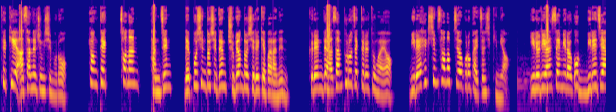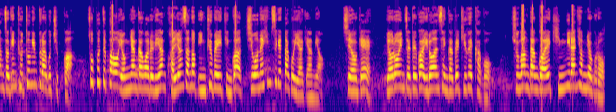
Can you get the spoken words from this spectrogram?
특히 아산을 중심으로 평택, 천안, 당진, 내포 신도시 등 주변 도시를 개발하는 그랜드 아산 프로젝트를 통하여 미래 핵심 산업지역으로 발전시키며 이를 위한 세밀하고 미래지향적인 교통인프라 구축과 소프트파워 역량 강화를 위한 관련 산업 인큐베이팅과 지원에 힘쓰겠다고 이야기하며 지역의 여러 인재들과 이러한 생각을 기획하고 중앙당과의 긴밀한 협력으로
